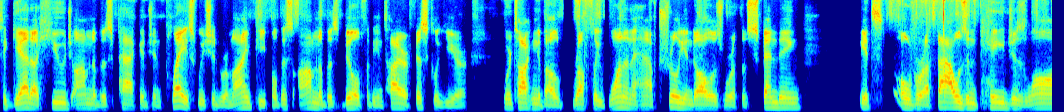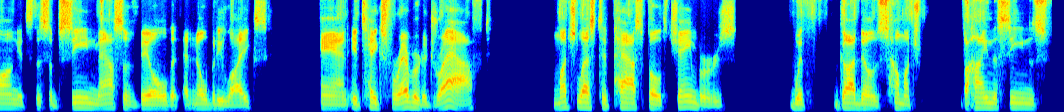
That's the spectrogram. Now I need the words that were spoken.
to get a huge omnibus package in place. We should remind people this omnibus bill for the entire fiscal year we're talking about roughly one and a half trillion dollars worth of spending it's over a thousand pages long. It's this obscene, massive bill that, that nobody likes. And it takes forever to draft, much less to pass both chambers with God knows how much behind the scenes,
